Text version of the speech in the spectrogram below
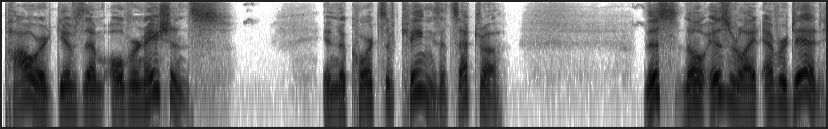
power it gives them over nations in the courts of kings, etc. This no Israelite ever did.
